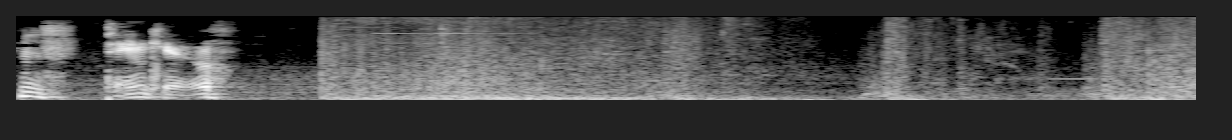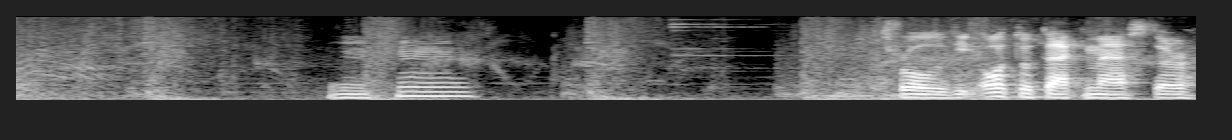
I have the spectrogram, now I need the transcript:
well Thank you. Mm-hmm. Thrall the auto attack master.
